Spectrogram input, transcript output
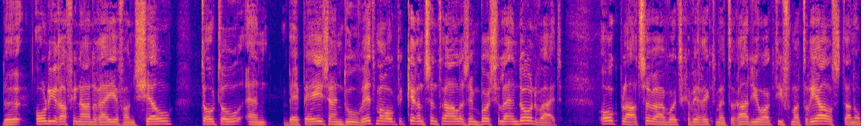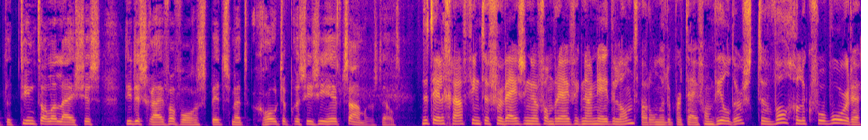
de olieraffinaderijen van Shell, Total en BP zijn doelwit, maar ook de kerncentrales in Borselen en Dodewaard. Ook plaatsen waar wordt gewerkt met radioactief materiaal... staan op de tientallen lijstjes die de schrijver volgens Spits... met grote precisie heeft samengesteld. De Telegraaf vindt de verwijzingen van Breivik naar Nederland... waaronder de partij van Wilders, te walgelijk voor woorden.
